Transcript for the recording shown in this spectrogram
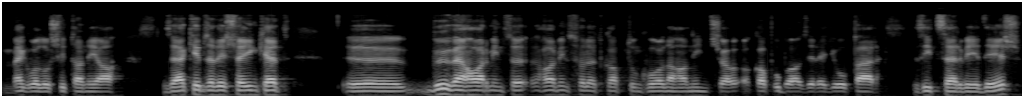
megvalósítani az elképzeléseinket. Bőven 30, 30 fölött kaptunk volna, ha nincs a kapuba azért egy jó pár zicservédés.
